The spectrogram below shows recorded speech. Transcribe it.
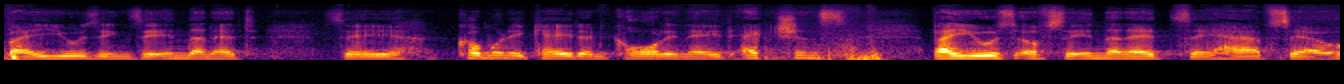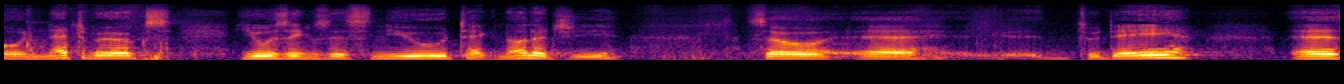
by using the internet. They communicate and coordinate actions by use of the internet. They have their own networks using this new technology. So uh, today, uh,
